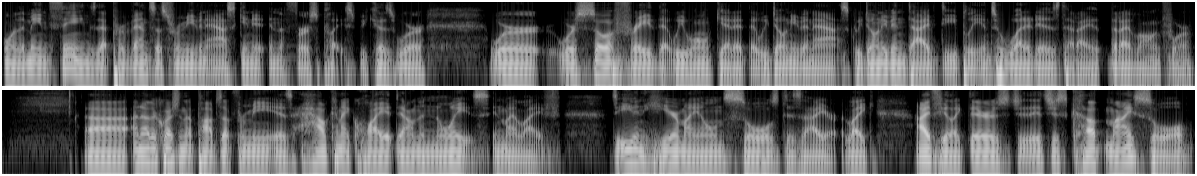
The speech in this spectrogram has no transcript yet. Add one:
one of the main things that prevents us from even asking it in the first place because we're we're we're so afraid that we won't get it that we don't even ask. We don't even dive deeply into what it is that I that I long for. Uh, another question that pops up for me is how can I quiet down the noise in my life to even hear my own soul's desire? Like I feel like there's it's just cut my soul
